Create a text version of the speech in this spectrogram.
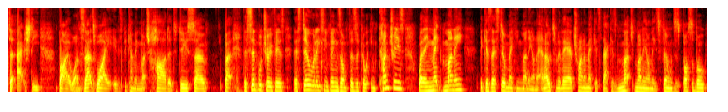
to actually buy one. So that's why it's becoming much harder to do so. But the simple truth is, they're still releasing things on physical in countries where they make money because they're still making money on it. And ultimately, they are trying to make us back as much money on these films as possible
